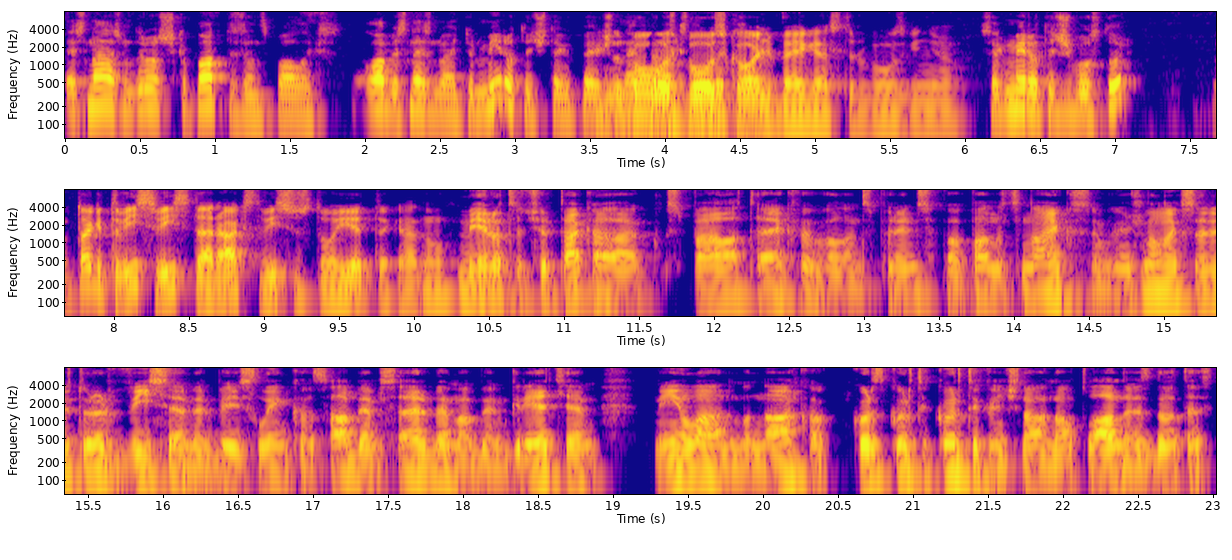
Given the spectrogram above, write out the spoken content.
Es neesmu drošs, ka Partizans paliks. Labi, es nezinu, vai tur Mirotičs tagad pēkšņi nu, būs, neparaksta, būs bet- koļi beigās, tur būs viņa. Saka, Mirotičs būs tur? Nu, tagad viss, viss tā raksta, visus to iet. tā Kā, nu, Mieru taču ir tā kā spēlēta ekvivalents principā Panathinaikosam. ka Viņš man liekas arī tur ar visiem ir bijis linkots. Abiem serbiem, abiem grieķiem, Milānu, Monako, kur, kur, tik- kur tik viņš nav, nav plānojis doties.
